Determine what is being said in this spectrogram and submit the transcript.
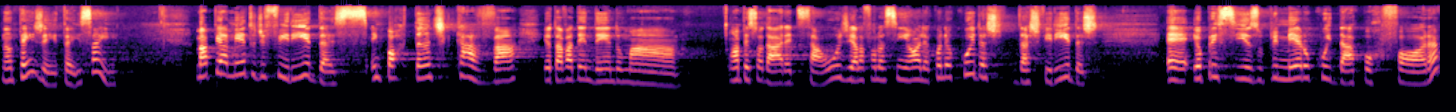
Não tem jeito, é isso aí. Mapeamento de feridas, é importante cavar. Eu estava atendendo uma uma pessoa da área de saúde, ela falou assim: Olha, quando eu cuido das, das feridas, é, eu preciso primeiro cuidar por fora,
